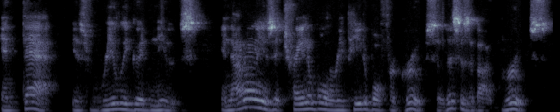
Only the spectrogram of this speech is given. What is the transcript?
And that is really good news. And not only is it trainable and repeatable for groups, so this is about groups,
